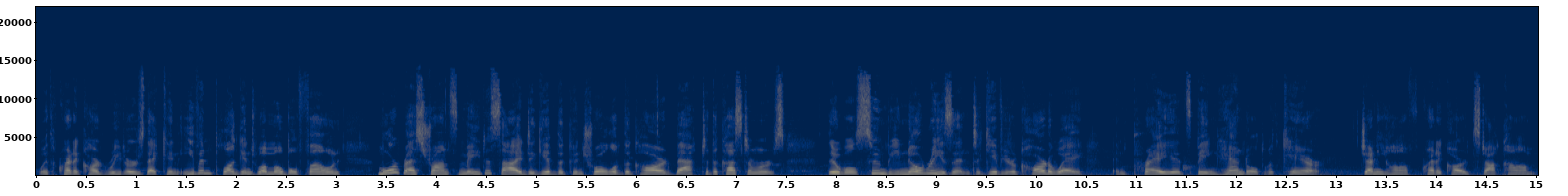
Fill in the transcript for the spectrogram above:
with credit card readers that can even plug into a mobile phone, more restaurants may decide to give the control of the card back to the customers. There will soon be no reason to give your card away and pray it's being handled with care. Jenny Hoff, creditcards.com.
